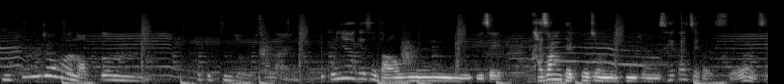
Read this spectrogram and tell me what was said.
그 품종은 어떤 포도 품종을 쓰나요? 꼬냑에서 나오는 이제 가장 대표적인 품종은 세 가지가 있어요. 그래서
